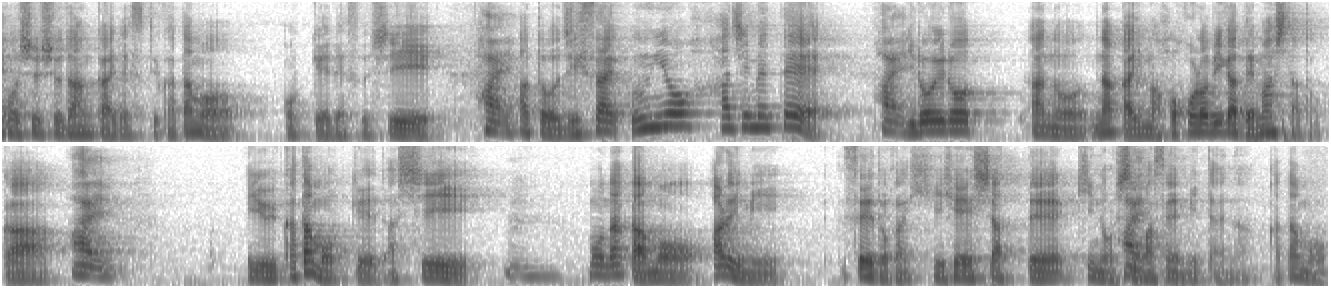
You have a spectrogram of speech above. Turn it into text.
報収集段階ですっていう方も OK ですし、はい。あと実際運用始めてはい。いろいろあのなんか今ほころびが出ましたとかはい、いう方も OK だしうん。もうなんかもうある意味制度が疲弊しちゃって機能してませんみたいな方も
